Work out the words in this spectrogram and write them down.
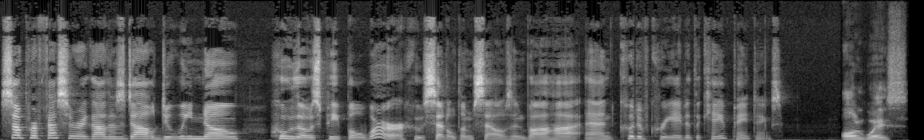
So, Professor Reygadas Dahl, do we know who those people were who settled themselves in Baja and could have created the cave paintings. Always,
